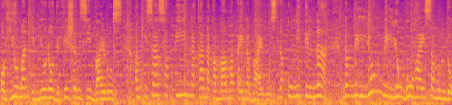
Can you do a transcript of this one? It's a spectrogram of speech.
o Human Immunodeficiency Virus ang isa sa pinaka nakamamatay na virus na kumitil na ng milyon-milyong buhay sa mundo.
